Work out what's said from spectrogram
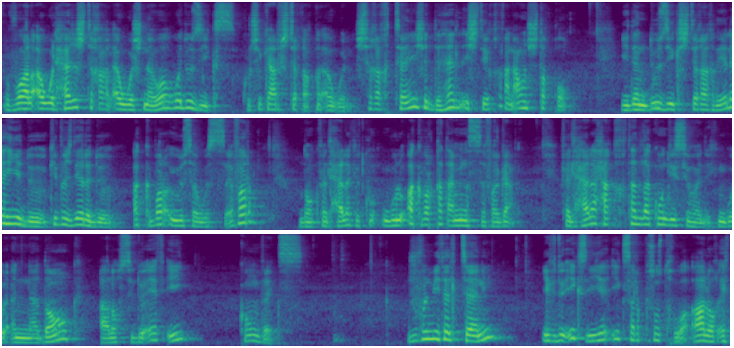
Voilà أول حاجة الاشتقاق الأول شنو هو؟ هو deux x كلشي كيعرف الاشتقاق الأول. الاشتقاق الثاني شد هذا الاشتقاق نعاود نشتقو اذا deux x الاشتقاق ديالها هي دو. كيفاش دايرة دو؟ أكبر أو يساوي الصفر. donc في هذه الحالة كتكون نقولوا أكبر قطعا من الصفر كاع. في هذه الحالة حققت هاد la condition هذيك نقول أن donc alors C de f est convexe نشوفوا المثال الثاني. f de x هي x à la puissance 3 alors f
